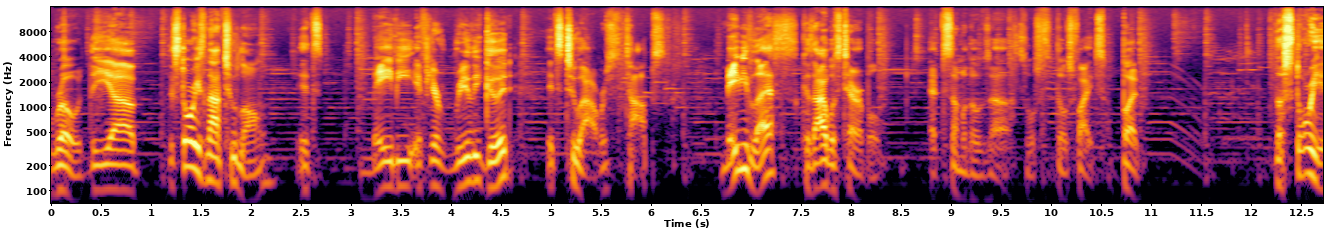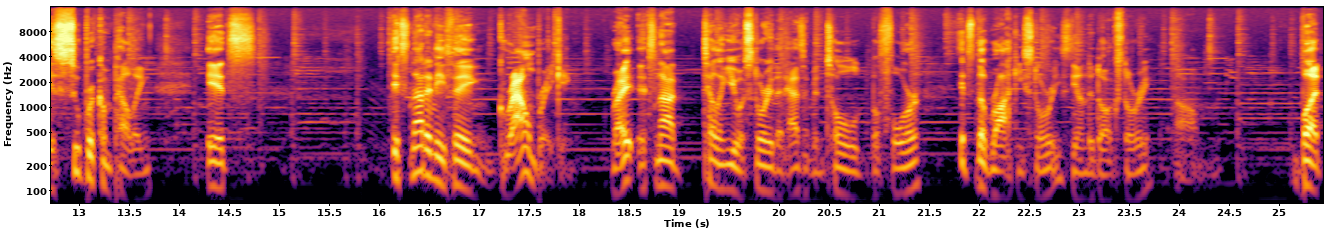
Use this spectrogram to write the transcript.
road. The uh, the story's not too long. It's maybe if you're really good, it's two hours tops, maybe less because I was terrible at some of those uh, those, those fights. But the story is super compelling. It's it's not anything groundbreaking, right? It's not telling you a story that hasn't been told before. It's the Rocky story, it's the underdog story. Um, but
